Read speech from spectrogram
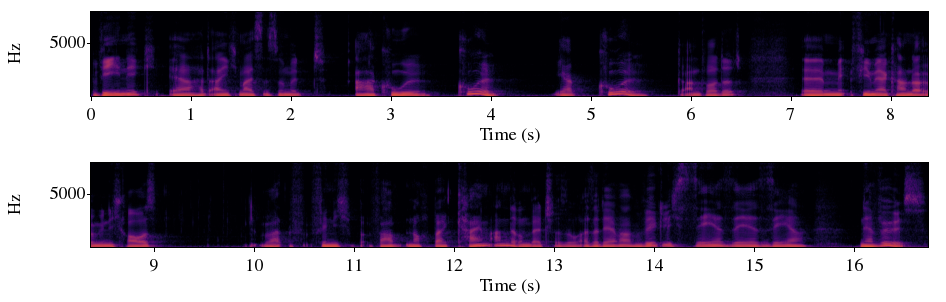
wenig. Er hat eigentlich meistens nur mit, ah, cool, cool, ja, cool geantwortet. Äh, viel mehr kam da irgendwie nicht raus finde ich, war noch bei keinem anderen Bachelor so. Also der war wirklich sehr, sehr, sehr nervös.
